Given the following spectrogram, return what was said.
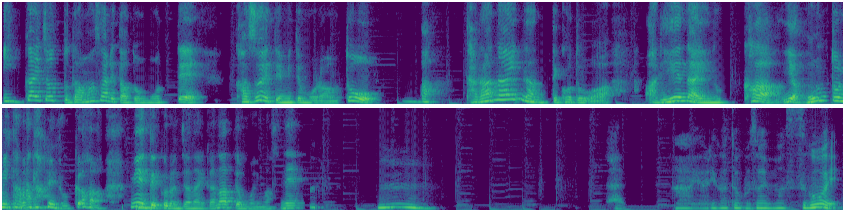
一回ちょっと騙されたと思って数えてみてもらうと、あ足らないなんてことはありえないのかいや本当に足らないのか見えてくるんじゃないかなって思いますね。うん、はい、はい、ありがとうございます。すごい。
